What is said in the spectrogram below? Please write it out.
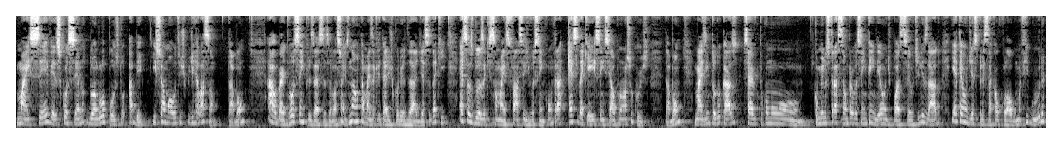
mais C vezes cosseno do ângulo oposto a B. Isso é um outro tipo de relação, tá bom? Ah, Roberto, vou sempre usar essas relações? Não, tá mais a critério de curiosidade essa daqui. Essas duas aqui são mais fáceis de você encontrar. Essa daqui é essencial para o nosso curso, tá bom? Mas em todo caso, serve como, como ilustração para você entender onde pode ser utilizado e até um dia se precisar calcular alguma figura.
